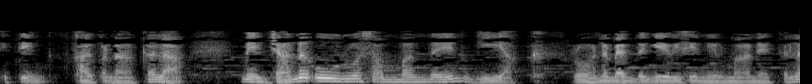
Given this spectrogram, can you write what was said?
ඉතින් කල්පනා කළා මේ ජන ඌරුව සම්බන්ධයෙන් ගීයක් රෝහණ බැද්දගේ විසින් නිර්මාණය කළ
